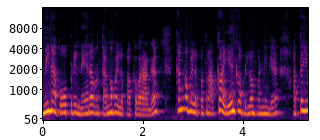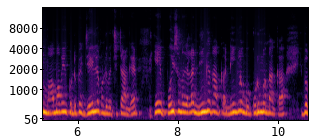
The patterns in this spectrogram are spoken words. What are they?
மீனா கோவப்பட்டு நேராக வந்து தங்கமயில பார்க்க வராங்க. தங்கமயில பார்த்தோன்னா அக்கா ஏங்கா அப்படிலாம் பண்ணீங்க? அத்தையும் மாமாவையும் கொண்டு போய் ஜெயிலில் கொண்டு வச்சுட்டாங்க. ஏன் பொய் சொன்னதெல்லாம் நீங்கள் தான்க்கா நீங்களும் உங்கள் குடும்பம் தான்க்கா இப்போ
